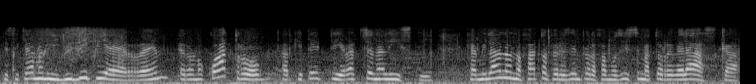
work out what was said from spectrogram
che si chiamano i DDPR, erano quattro architetti razionalisti che a Milano hanno fatto per esempio la famosissima Torre Velasca,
